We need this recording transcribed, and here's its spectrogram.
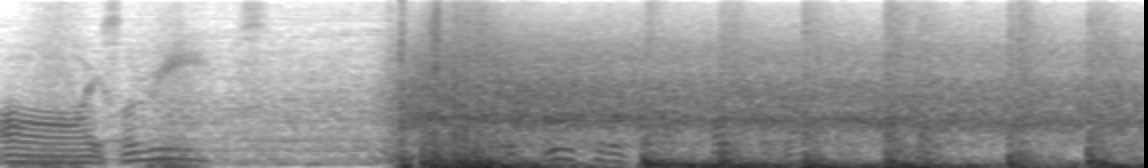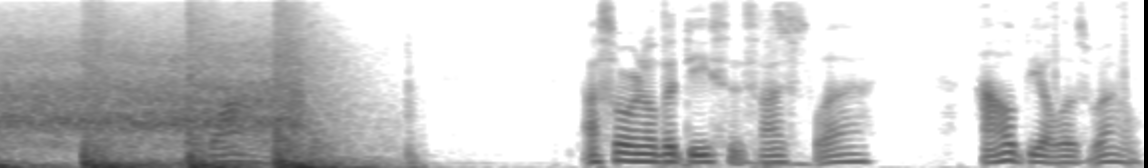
Oh, it's Lloris. If we could have got Pogba, wow. I saw another decent sized flare. Albiol as well.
